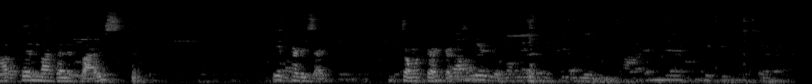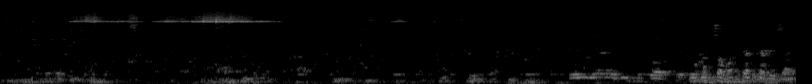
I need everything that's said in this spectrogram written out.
হাতের নাগালের প্রাইস একটা ডিজাইন চমৎকার একটা ডিজাইন খুবই চমৎকার একটা ডিজাইন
